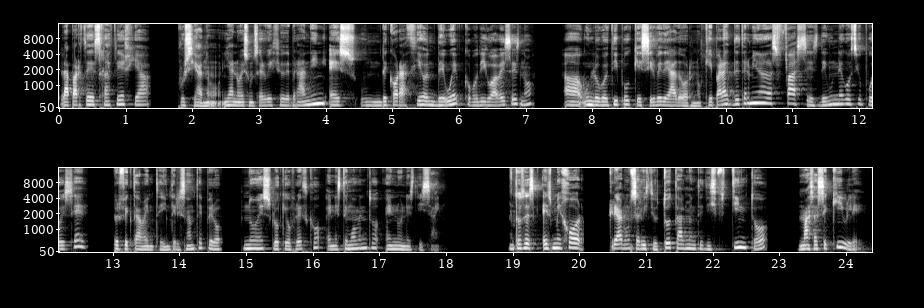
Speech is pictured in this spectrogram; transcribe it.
la parte de estrategia, pues ya no, ya no es un servicio de branding, es una decoración de web, como digo a veces, ¿no? Ah, un logotipo que sirve de adorno, que para determinadas fases de un negocio puede ser perfectamente interesante, pero no es lo que ofrezco en este momento en Nunes Design. Entonces es mejor crear un servicio totalmente distinto, más asequible,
